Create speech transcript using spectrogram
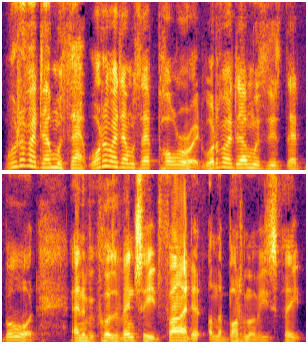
"What have I done with that? What have I done with that Polaroid? What have I done with this, that board?" And of course, eventually he'd find it on the bottom of his feet.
